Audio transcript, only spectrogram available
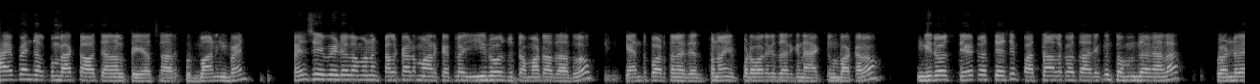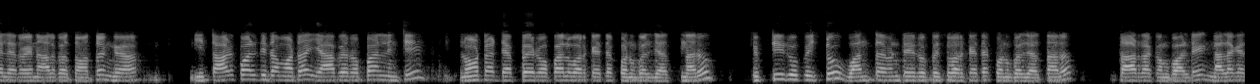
Hi friends welcome back to our channel PSR good morning friends friends ఈ వీడియోలో మనం కలకాడ మార్కెట్లో ఈ రోజు టమాటా ధరలు ఎంత పడుతున్నాయో తెలుసుకున్నాం. ఇప్పటి వరకు జరిగిన యాక్షన్ ప్రకారం ఈ రోజు డేట్ వచ్చేసి పద్నాలుగో తారీఖు తొమ్మిదో నెల రెండు వేల ఇరవై నాలుగో సంవత్సరం. ఇంకా ఈ థర్డ్ క్వాలిటీ టమాటా యాభై రూపాయల నుంచి నూట డెబ్బై రూపాయల వరకు అయితే కొనుగోలు చేస్తున్నారు. Fifty rupees to one seventy rupees వరకు అయితే కొనుగోలు చేస్తున్నారు. థర్డ్ రకం క్వాలిటీ. అలాగే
